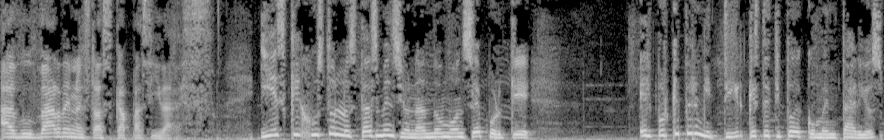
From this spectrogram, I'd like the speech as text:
a dudar de nuestras capacidades. Y es que justo lo estás mencionando, Monse, porque el por qué permitir que este tipo de comentarios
